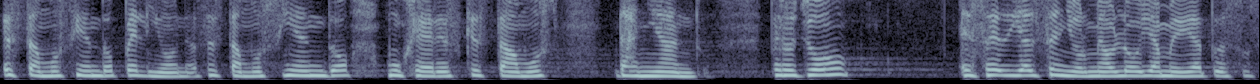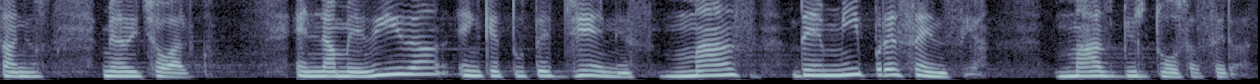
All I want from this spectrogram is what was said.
estamos siendo pelionas, estamos siendo mujeres que estamos dañando. Pero yo ese día el Señor me habló y a medida de estos años me ha dicho algo. En la medida en que tú te llenes más de mi presencia, más virtuosa serás.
